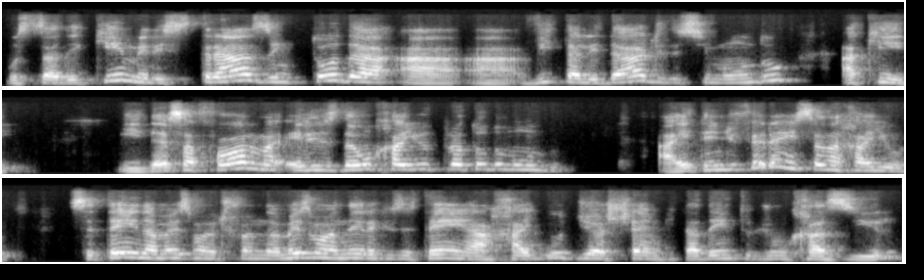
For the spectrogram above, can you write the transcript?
Os tzadikim, eles trazem toda a, a vitalidade desse mundo aqui. E dessa forma, eles dão hayut para todo mundo. Aí tem diferença na hayut. Você tem, da mesma, da mesma maneira que você tem a hayut de Hashem, que está dentro de um hazir,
